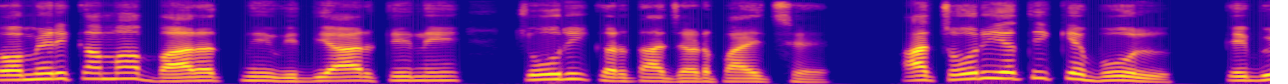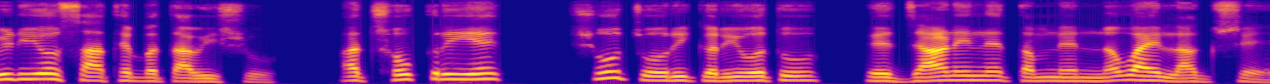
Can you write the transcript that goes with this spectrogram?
તો અમેરિકામાં ભારતની વિદ્યાર્થીની ચોરી કરતા ઝડપાય છે. આ ચોરી હતી કે ભૂલ તે વીડિયો સાથે બતાવીશું. આ છોકરીએ શું ચોરી કર્યું હતું તે જાણીને તમને નવાઈ લાગશે.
